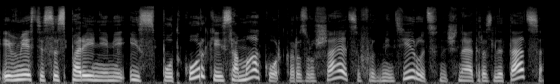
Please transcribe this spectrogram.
И вместе с испарениями из-под корки и сама корка разрушается, фрагментируется, начинает разлетаться.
